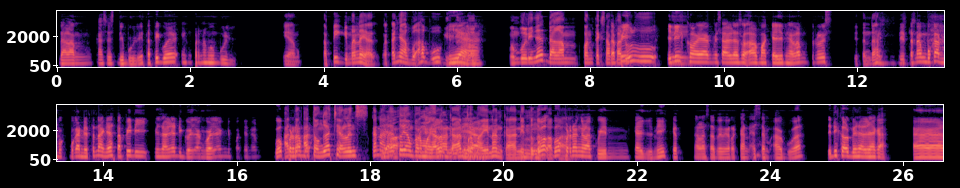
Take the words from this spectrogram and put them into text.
dalam kasus dibully tapi gue yang pernah membuli. Ya tapi gimana ya makanya abu-abu gitu loh. Iya membulinya dalam konteks apa Tapi, dulu? jadi kalau yang misalnya soal makein helm terus ditendang. ditendang bukan bu- bukan ditendang ya tapi di misalnya digoyang-goyang dipakein helm. Gue pernah atau enggak challenge kan ada Ya, tuh yang pakai helm permainan kan gitu ya. permainan kan itu Hmm. gue pernah ngelakuin kayak gini ke salah satu rekan SMA gue jadi kalau misalnya kak eh,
